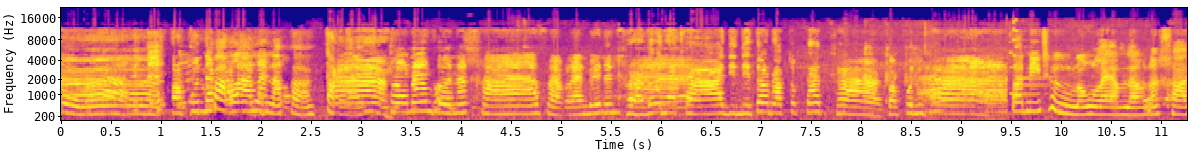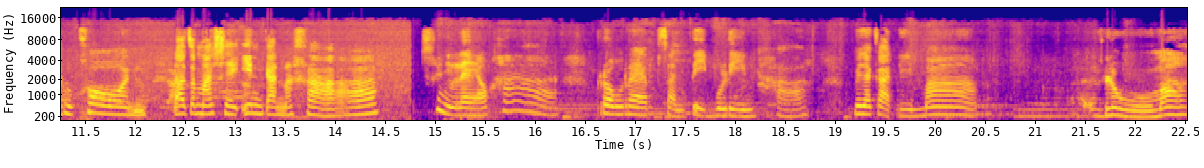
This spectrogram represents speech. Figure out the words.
สวยมากขอบคุณนะฝากร้านหน่อยนะคะฝากร้านทองหน้าอำเภอนะคะ ฝากร้านด้วยนะคะค่ะด้วยนะคะ ยินดีต้อนรับทุกท่านค่ะ ขอบคุณค่ะ ตอนนี้ถึงโรงแรมแล้วนะคะ ทุกคนเราจะมาเช็คอินกันนะคะ ถึงแล้วค่ะ โรงแรมสันติบุรีนะคะบรรยากาศดีมาก หรูมาก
